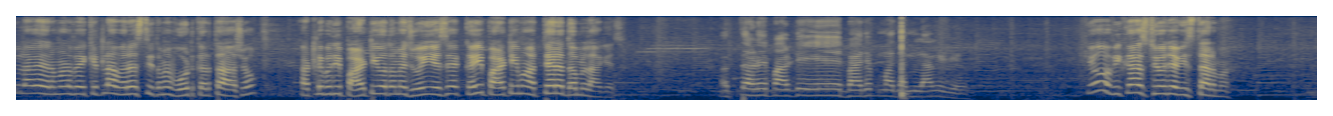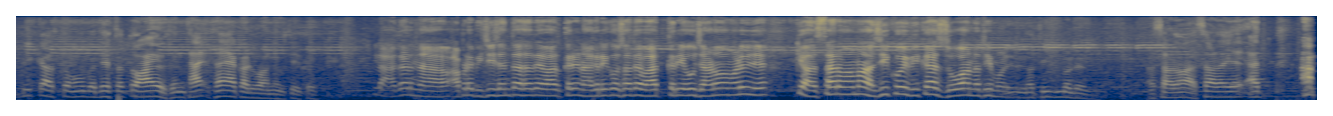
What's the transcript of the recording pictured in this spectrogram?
શું લાગે છે રમણભાઈ કેટલા વર્ષથી તમે વોટ કરતા હશો? આટલી બધી પાર્ટીઓ તમે જોઈ હશે કઈ પાર્ટીમાં અત્યારે દમ લાગે છે? અત્યારે પાર્ટી એ ભાજપમાં દમ લાગે છે. કેવો વિકાસ થયો છે વિસ્તારમાં? વિકાસ તો હું બધે થતો આવ્યો છે થયા કરવાનું છે તો. એટલે આગળ ના આપણે બીજી જનતા સાથે વાત કરી નાગરિકો સાથે વાત કરી એવું જાણવા મળ્યું છે કે અસારવામાં હજી કોઈ વિકાસ જોવા નથી મળ્યો. નથી જ મળે અસારવા અષાઢ આ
